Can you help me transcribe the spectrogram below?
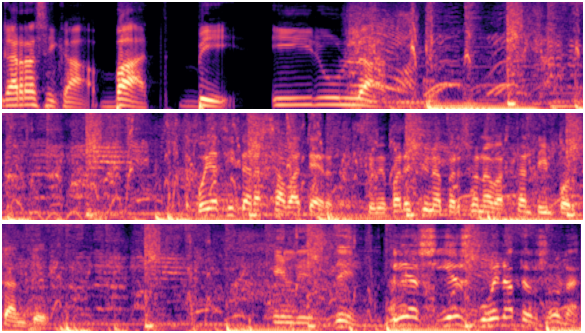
Garrasika, bat, bi, iru, lau. Voy a citar a Sabater, que me parece una persona bastante importante. Que les den. Mira si es buena persona.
